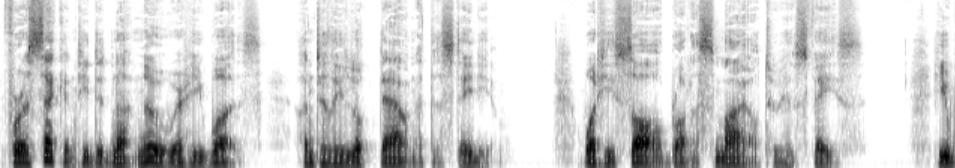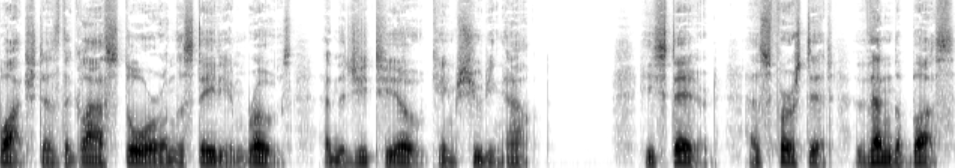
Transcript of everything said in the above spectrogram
For a second he did not know where he was until he looked down at the stadium. What he saw brought a smile to his face. He watched as the glass door on the stadium rose and the GTO came shooting out. He stared as first it, then the bus,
